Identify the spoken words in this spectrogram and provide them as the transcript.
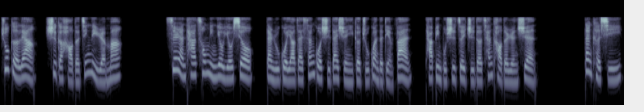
诸葛亮是个好的经理人吗？虽然他聪明又优秀，但如果要在三国时代选一个主管的典范，他并不是最值得参考的人选。但可惜，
